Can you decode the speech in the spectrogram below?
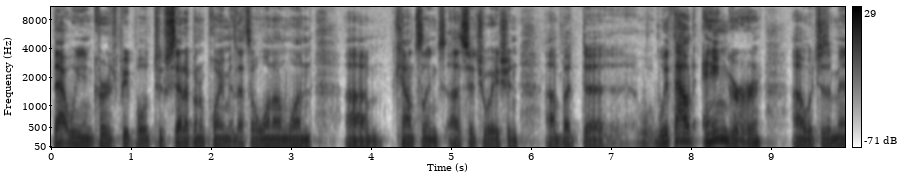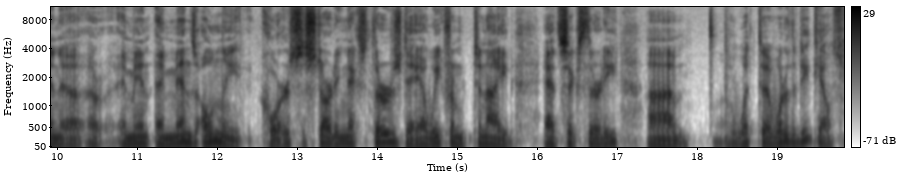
That we encourage people to set up an appointment. That's a one on one counseling uh, situation. Uh, but uh, without anger, uh, which is a men a, men a men's only course starting next Thursday, a week from tonight at six thirty. Um, what uh, what are the details?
